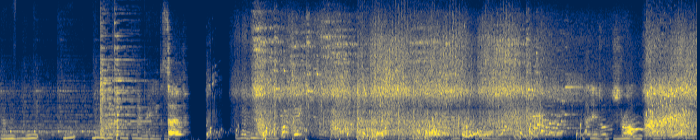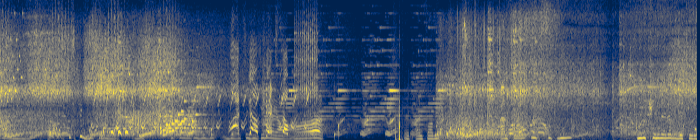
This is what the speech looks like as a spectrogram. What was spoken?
Yalnız bu bu bu video çıkmak olmaz little strong. Hiçbir bok Let's kick some- Evet alfabe alfabe eksikliği yeni kelimeler üretiyorum.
